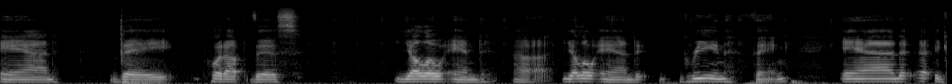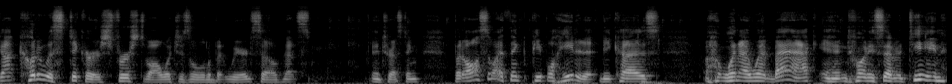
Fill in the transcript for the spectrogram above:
and they put up this yellow and uh, yellow and green thing and uh, it got coated with stickers first of all which is a little bit weird so that's interesting. But also i think people hated it because when i went back in 2017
